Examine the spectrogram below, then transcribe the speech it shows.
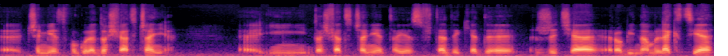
e, czym jest w ogóle doświadczenie. I doświadczenie to jest wtedy, kiedy życie robi nam lekcje,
